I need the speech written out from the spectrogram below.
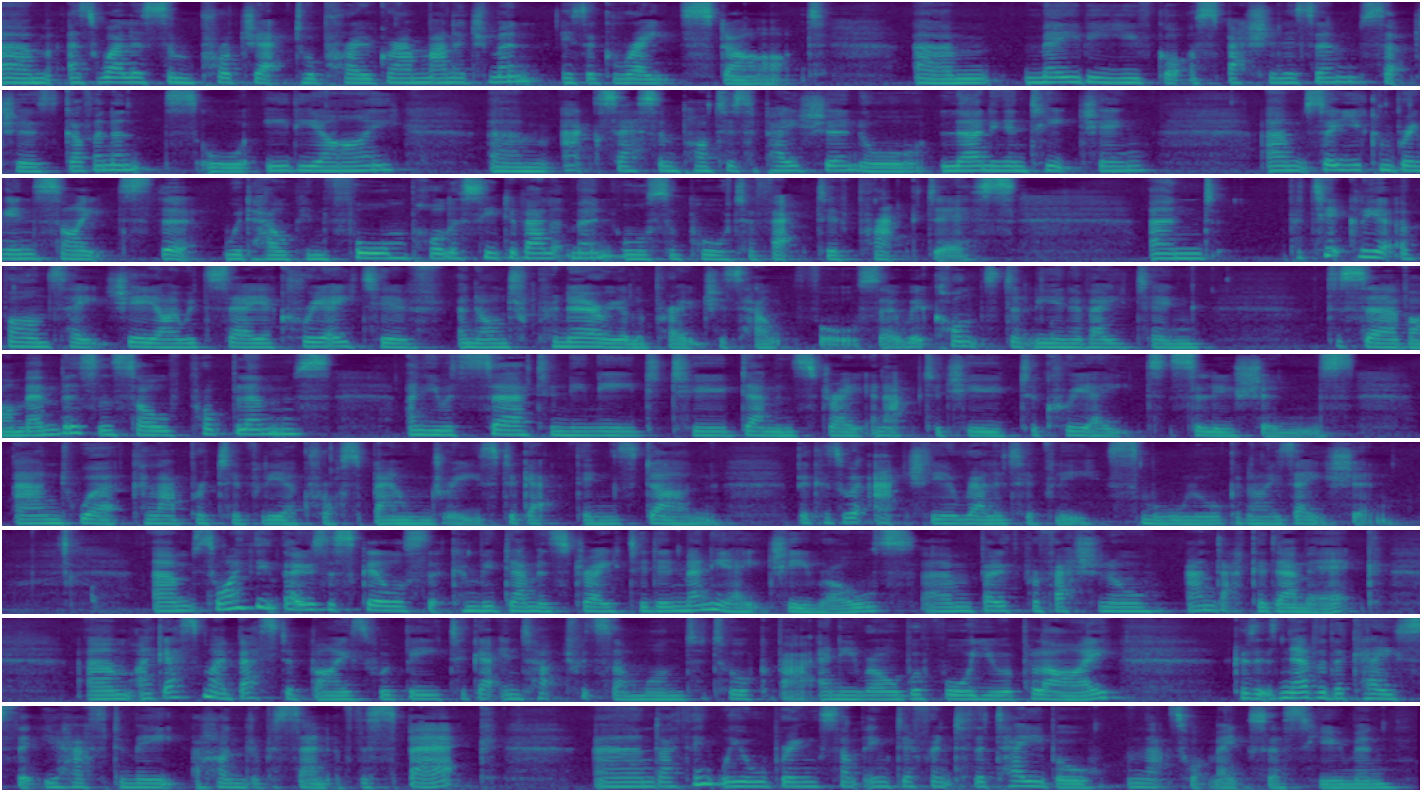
um, as well as some project or programme management, is a great start. Um, maybe you've got a specialism such as governance or EDI, um, access and participation, or learning and teaching. Um, so you can bring insights that would help inform policy development or support effective practice. And particularly at Advance HE, I would say a creative and entrepreneurial approach is helpful. So we're constantly innovating to serve our members and solve problems. And you would certainly need to demonstrate an aptitude to create solutions and work collaboratively across boundaries to get things done because we're actually a relatively small organisation. Um, so I think those are skills that can be demonstrated in many HE roles, um, both professional and academic. Um, I guess my best advice would be to get in touch with someone to talk about any role before you apply, because it's never the case that you have to meet 100% of the spec. And I think we all bring something different to the table, and that's what makes us human.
